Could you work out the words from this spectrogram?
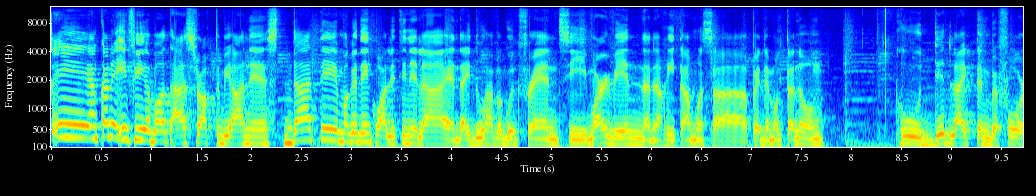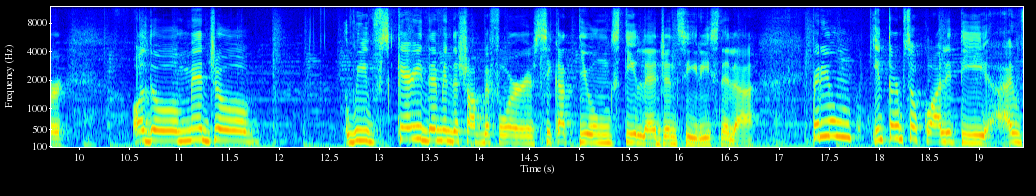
Eh, I'm kind of iffy about ASRock to be honest. Dati, maganda quality nila and I do have a good friend, si Marvin, na nakita mo sa Pwede Magtanong, who did like them before. Although, medyo we've carried them in the shop before. Sikat yung Steel Legend series nila. Pero yung in terms of quality, I've,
